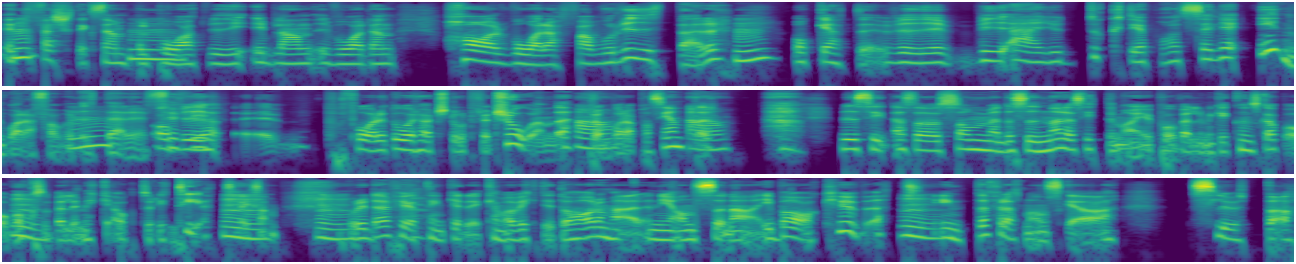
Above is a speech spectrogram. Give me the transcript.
ett Mm. färskt exempel Mm. på att vi ibland i vården har våra favoriter Mm. och att vi, vi är ju duktiga på att sälja in våra favoriter. Mm. Och vi eh, får ett oerhört stort förtroende Ja. från våra patienter. ja, Vi alltså, som medicinare sitter man ju på väldigt mycket kunskap och Mm. också väldigt mycket auktoritet. Mm. Liksom. mm, Och det är därför jag tänker det kan vara viktigt att ha de här nyanserna i bakhuvudet. Mm. Inte för att man ska sluta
